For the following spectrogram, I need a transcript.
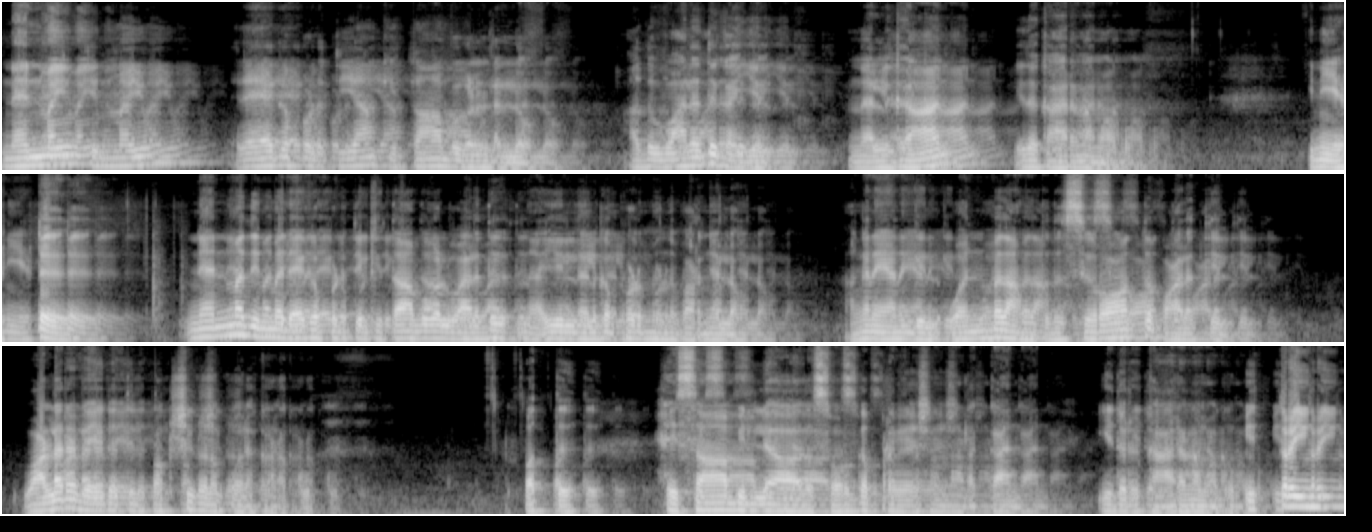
നന്മയും തിന്മയും രേഖപ്പെടുത്തിയ കിതാബുകളുണ്ടല്ലോ അത് വലത് കൈയിൽ നൽകാൻ ഇത് കാരണമാകും. ഇനി എട്ട് നന്മ തിന്മ രേഖപ്പെടുത്തിയ കിതാബുകൾ വലത് കൈയിൽ നൽകപ്പെടുമെന്ന് പറഞ്ഞല്ലോ. അങ്ങനെയാണെങ്കിൽ ഒൻപതാമത്തത് സിറോത്ത് പാലത്തിൽ വളരെ വേഗത്തിൽ പക്ഷികളെ പോലെ കടക്കും. പത്ത് ഹിസാബില്ലാതെ സ്വർഗപ്രവേശനം നടക്കാൻ ഇതൊരു കാരണമാകും. ഇത്രയും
